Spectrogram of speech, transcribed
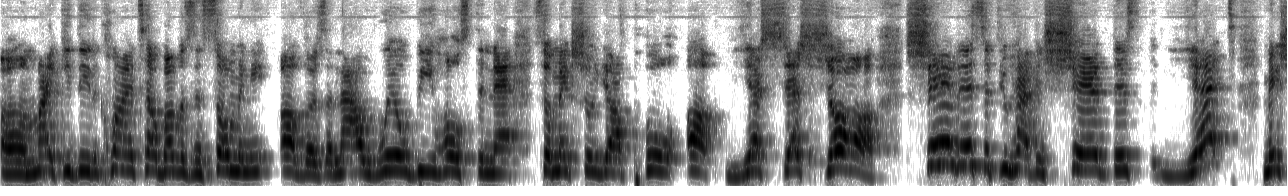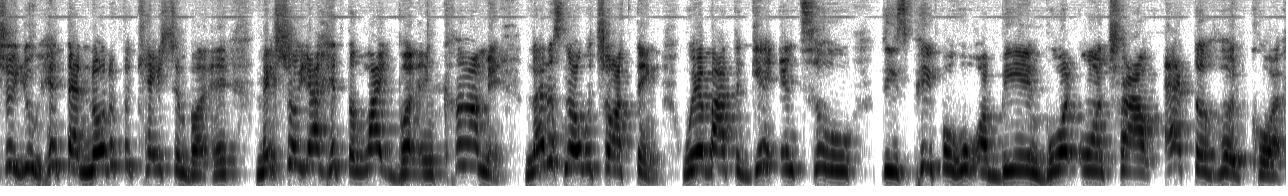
Um, Mikey D, the Clientele Brothers, and so many others. And I will be hosting that. So make sure y'all pull up. Yes, yes, y'all. Share this if you haven't shared this yet. Make sure you hit that notification button. Make sure y'all hit the like button, comment. Let us know what y'all think. We're about to get into these people who are being brought on trial at the hood court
